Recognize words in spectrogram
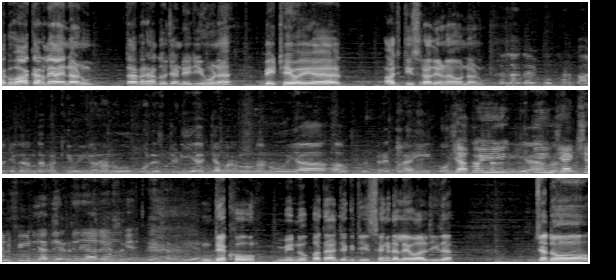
ਅਗਵਾ ਕਰ ਲਿਆ ਇਹਨਾਂ ਨੂੰ ਤਾਂ ਫਿਰ ਹਰਦੋ ਝੰਡੇ ਜੀ ਹੁਣ ਬੈਠੇ ਹੋਏ ਆ ਅੱਜ ਤੀਸਰਾ ਦਿਨ ਆ ਉਹਨਾਂ ਨੂੰ। ਤਾਂ ਲੱਗਦਾ ਵੀ ਭੁੱਖ ਹੜਤਾਲ ਜੇਕਰ ਅੰਦਰ ਰੱਖੀ ਹੋਈ ਹੈ ਉਹਨਾਂ ਨੂੰ ਪੁਲਿਸ ਜਿਹੜੀ ਹੈ ਜਬਰਨ ਉਹਨਾਂ ਨੂੰ ਜਾਂ ਡ੍ਰਿਪ ਰਾਹੀਂ ਕੋਸ਼ਿਸ਼ ਕਰ ਸਕਦੀ ਹੈ ਕੋਈ ਉਹਨਾਂ ਨੂੰ injection feed ਦੇ ਦਿੱਤੇ ਜਾ ਰਹੇ ਹੋਣਗੇ। ਦੇ ਸਕਦੀ ਹੈ। ਦੇਖੋ ਮੈਨੂੰ ਪਤਾ ਜਗਜੀਤ ਸਿੰਘ ਡੱਲੇਵਾਲ ਜੀ ਦਾ ਜਦੋਂ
